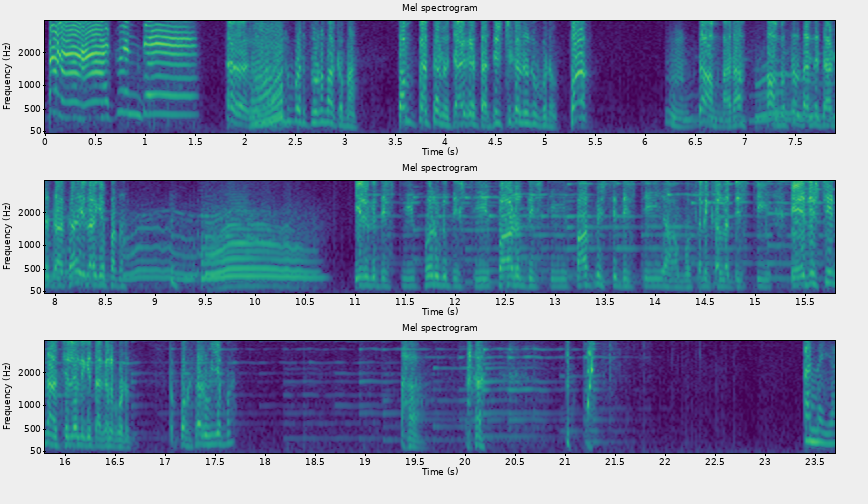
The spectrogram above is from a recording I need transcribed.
బాగుందే. ఆ, నువ్వు పడి చూడమాకమ్మా. చంపేస్తాను జాగ్రత్త దిష్టి కళ్ళు నువ్వు దామ్మారా ఆ ముసలి దాన్ని దాటిదాకా ఇలాగే పద. ఇరుగు దిష్టి పొరుగు దిష్టి పాడు దిష్టి పాపిష్టి దిష్టి ఆ ముసలి కళ్ళ దిష్టి ఏ దిష్టి నా చెల్లెలికి తగలకూడదు. ఒకసారి ఉయ్యమ్మా. అన్నయ్య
